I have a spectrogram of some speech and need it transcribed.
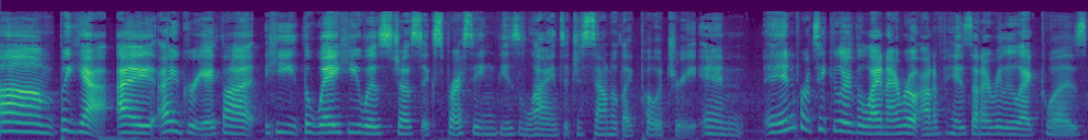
Um, but yeah, I I agree. I thought he the way he was just expressing these lines, it just sounded like poetry. And in particular, the line I wrote out of his that I really liked was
